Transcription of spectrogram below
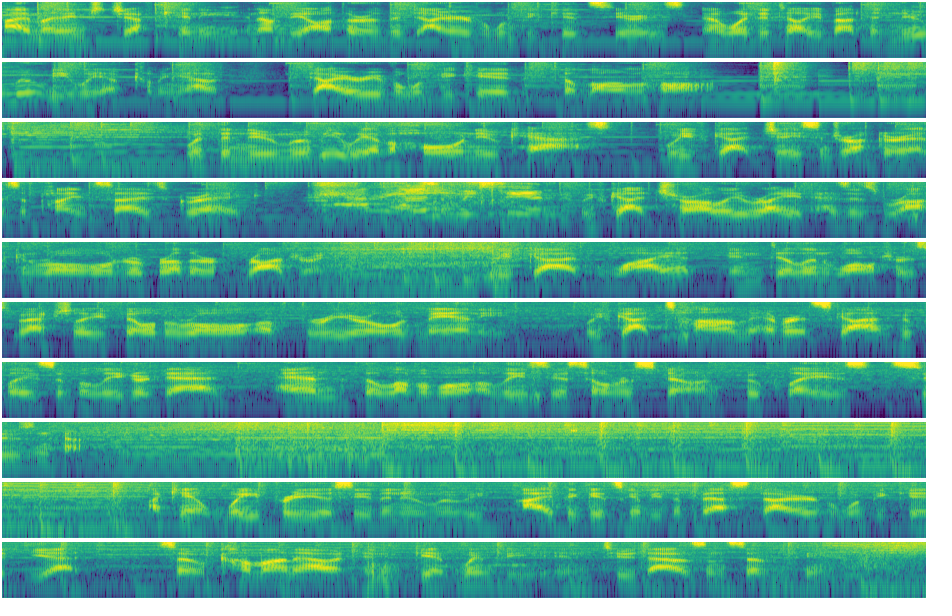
Hi, my name's Jeff Kinney, and I'm the author of the Diary of a Wimpy Kid series. And I wanted to tell you about the new movie we have coming out, Diary of a Wimpy Kid, The Long Haul. With the new movie, we have a whole new cast. We've got Jason Drucker as a pint-sized Greg. We've got Charlie Wright as his rock and roll older brother, Roderick. We've got Wyatt and Dylan Walters, who actually fill the role of three-year-old Manny. We've got Tom Everett Scott, who plays the beleaguered dad, and the lovable Alicia Silverstone, who plays Susan Heffley. I can't wait for you to see the new movie. I think it's gonna be the best Diary of a Wimpy Kid yet. So come on out and get wimpy in 2017.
